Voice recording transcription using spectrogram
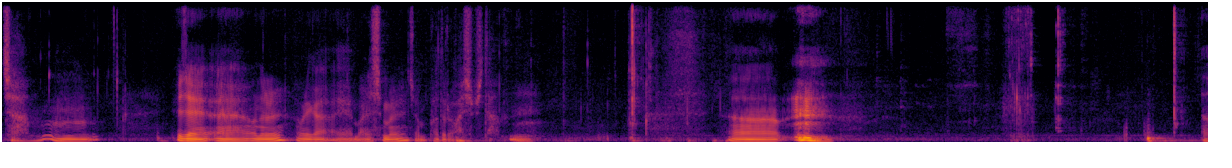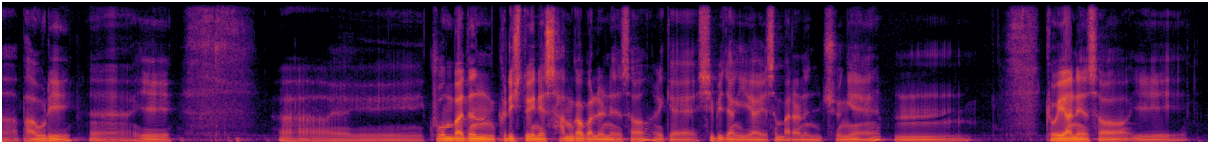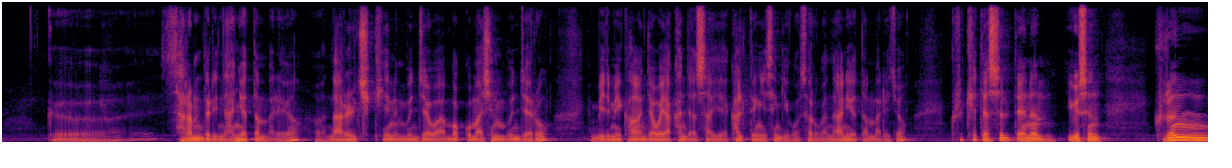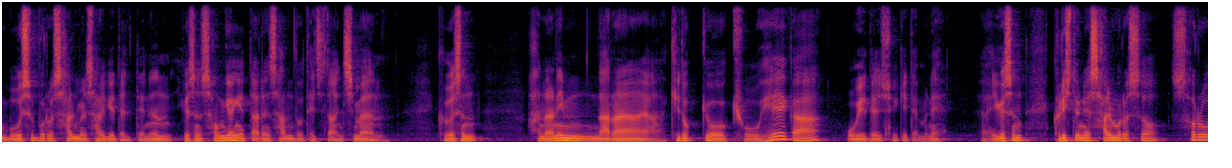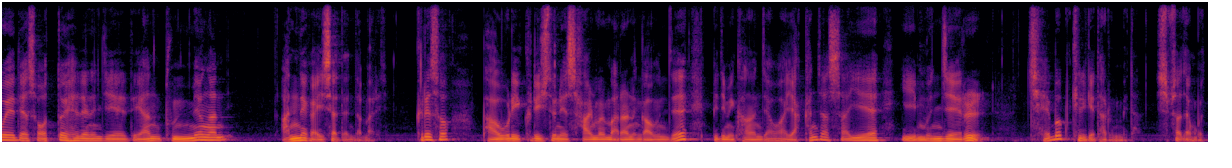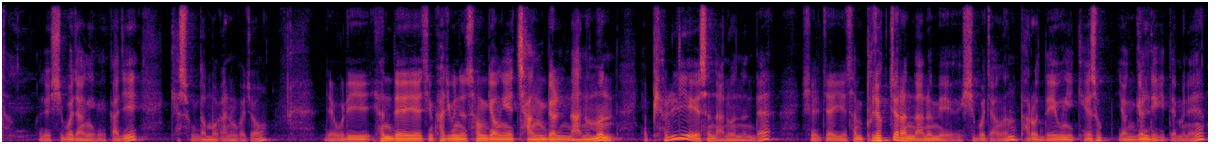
자, 음, 이제 오늘 우리가 말씀을 좀 보도록 하십시다. 음. 어, 어, 바울이 이, 어, 이 구원받은 그리스도인의 삶과 관련해서 이렇게 12장 이하에서 말하는 중에 음, 교회 안에서 이 그 사람들이 나뉘었단 말이에요. 어, 나를 지키는 문제와 먹고 마시는 문제로 믿음이 강한 자와 약한 자 사이에 갈등이 생기고 서로가 나뉘었단 말이죠. 그렇게 됐을 때는 이것은 그런 모습으로 삶을 살게 될 때는 이것은 성경에 따른 삶도 되지도 않지만 그것은 하나님 나라 기독교 교회가 오해될 수 있기 때문에 아, 이것은 그리스도인의 삶으로서 서로에 대해서 어떠해야 되는지에 대한 분명한 안내가 있어야 된단 말이죠. 그래서 바울이 그리스도인의 삶을 말하는 가운데 믿음이 강한 자와 약한 자 사이의 이 문제를 제법 길게 다룹니다. 14장부터 15장까지 계속 넘어가는 거죠. 우리 현대에 지금 가지고 있는 성경의 장별 나눔은 편리에서 나누었는데 실제 참 부적절한 나눔이에요. 15장은 바로 내용이 계속 연결되기 때문에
